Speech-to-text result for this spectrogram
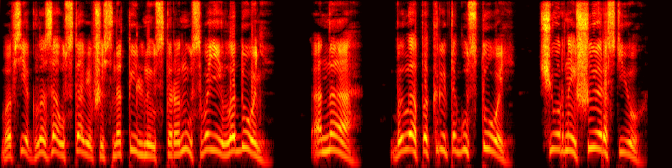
во все глаза уставившись на тыльную сторону своей ладони. Она была покрыта густой, черной шерстью.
